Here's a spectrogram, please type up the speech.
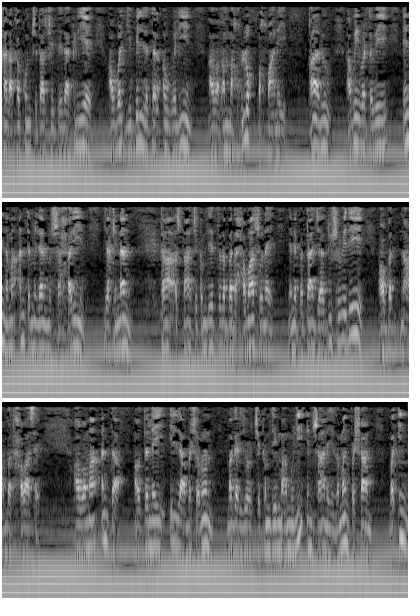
خلقکم چې تاسو پیدا کړی او ول جبلت الاولین او هغه مخلوق په خوانی قالو او وی ورته وی انما انت من المسحرین یقینا تا استا چې کوم دې ته د بد حواس نه یعنی پتا جادو شوی دی او بد نه بد حواس او ما انت او تنی الا بشرون مگر یو چې کوم دې معمولی انسان یې زمون پشان و ان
